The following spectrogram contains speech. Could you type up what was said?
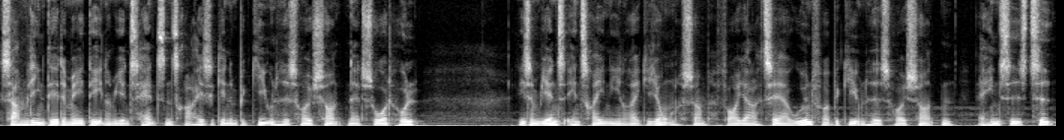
Sammenlign dette med ideen om Jens Hansens rejse gennem begivenhedshorisonten af et sort hul. Ligesom Jens entrer ind i en region, som for jagttager uden for begivenhedshorisonten af hinsides tid,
